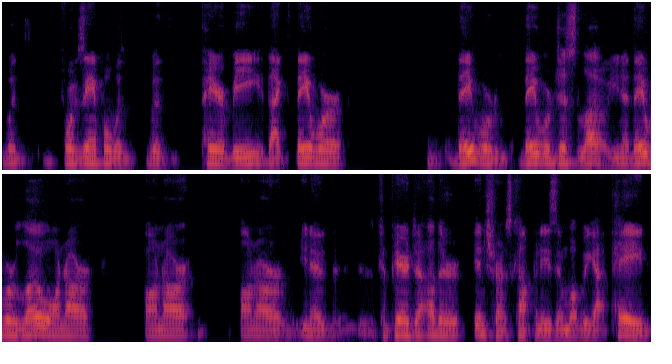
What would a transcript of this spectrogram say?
with for example with with payer b like they were they were they were just low you know they were low on our on our on our you know compared to other insurance companies and what we got paid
